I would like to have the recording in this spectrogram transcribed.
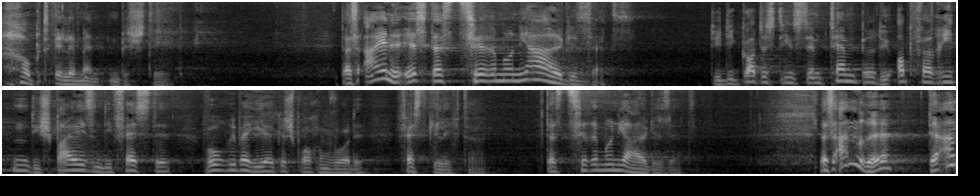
Hauptelementen besteht. Das eine ist das Zeremonialgesetz, die die Gottesdienste im Tempel, die Opferriten, die Speisen, die Feste, worüber hier gesprochen wurde, festgelegt haben. Das Zeremonialgesetz. Das andere, der,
